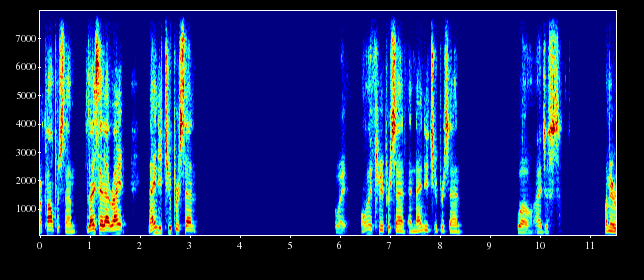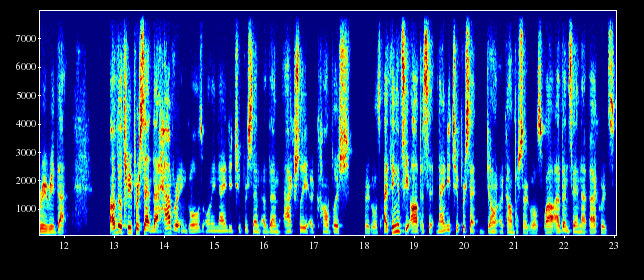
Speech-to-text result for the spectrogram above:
accomplish them. Did I say that right? 92%. Wait, only 3% and 92%. Whoa, I just, let me reread that. Of the 3% that have written goals, only 92% of them actually accomplish their goals. I think it's the opposite. 92% don't accomplish their goals. Wow, I've been saying that backwards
